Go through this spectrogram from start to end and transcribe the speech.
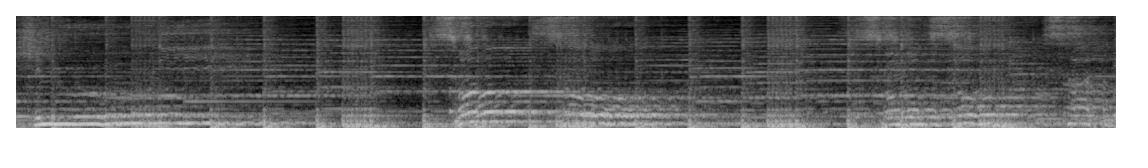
흰 눈이 소복소복 소복소복 사이를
